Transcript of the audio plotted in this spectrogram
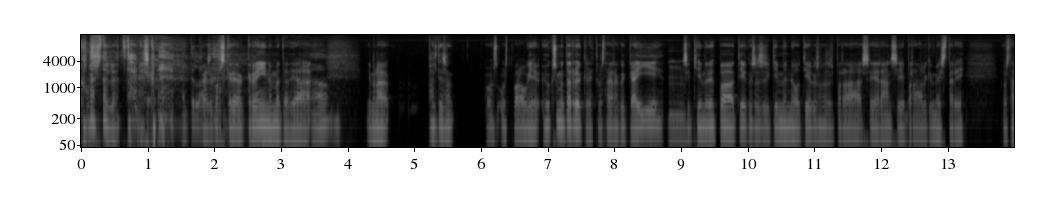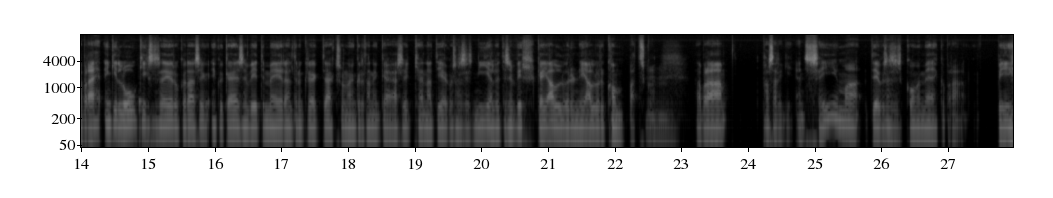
kostulegt dæmi, sko. hvað sé bara að skrifa grein um þetta því að já, ég meina, pælti þess að og, veist bara, ok, hugsa um þetta raugreitt það er einhver gæi mm, sem kemur upp að Sanchez í gimminu og Sanchez bara segir að hann sé bara alveg meistari þú veist, það er bara engin lógík sem segir okkur að það einhver gæi sem viti meira heldur en Greg Jackson og einhverju þannig gæi sé að kenna Sanchez nýja hluti sem virka í alvörunni í alvöru kombat sko. mhm. það bara passar ekki. En segjum að Diego Sanchez komi með eitthvað bara bíl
